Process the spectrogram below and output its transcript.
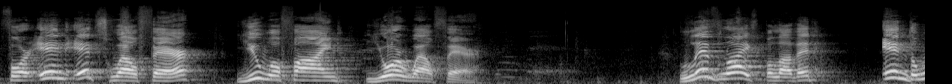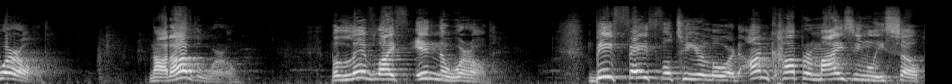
For in its welfare, you will find your welfare. Live life, beloved, in the world, not of the world, but live life in the world. Be faithful to your Lord, uncompromisingly so.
